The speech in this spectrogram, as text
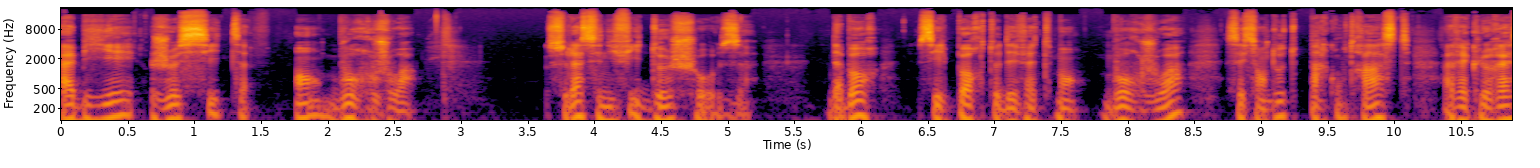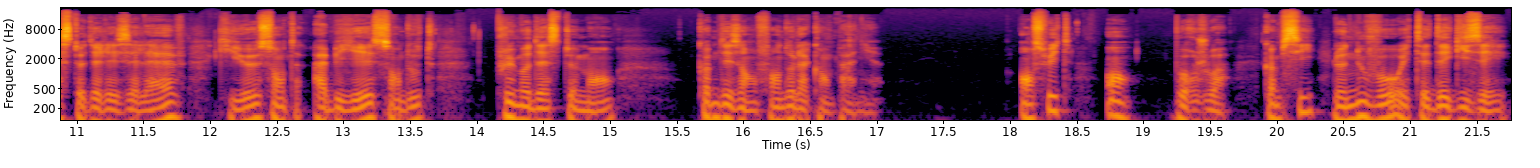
habillé, je cite, en bourgeois. Cela signifie deux choses. D'abord, s'il porte des vêtements bourgeois, c'est sans doute par contraste avec le reste des élèves qui, eux, sont habillés sans doute plus modestement, comme des enfants de la campagne. Ensuite, en bourgeois, comme si le nouveau était déguisé,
